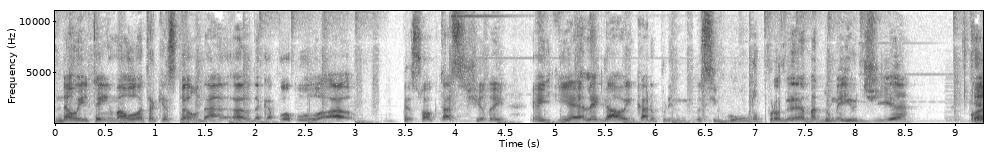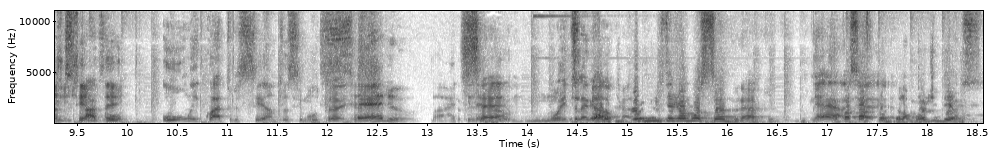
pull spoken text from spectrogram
Não, e tem uma outra questão, da, uh, daqui a pouco uh, o pessoal que está assistindo aí, e, e, é legal, hein, cara, o, prim, o segundo programa do meio-dia. Quantos tá temos tá aí? 1,400 simultâneos. Sério? Ah, Sério, muito legal, que cara. todo mundo esteja almoçando, né? É, Vou passar é, fome, pelo amor de Deus.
